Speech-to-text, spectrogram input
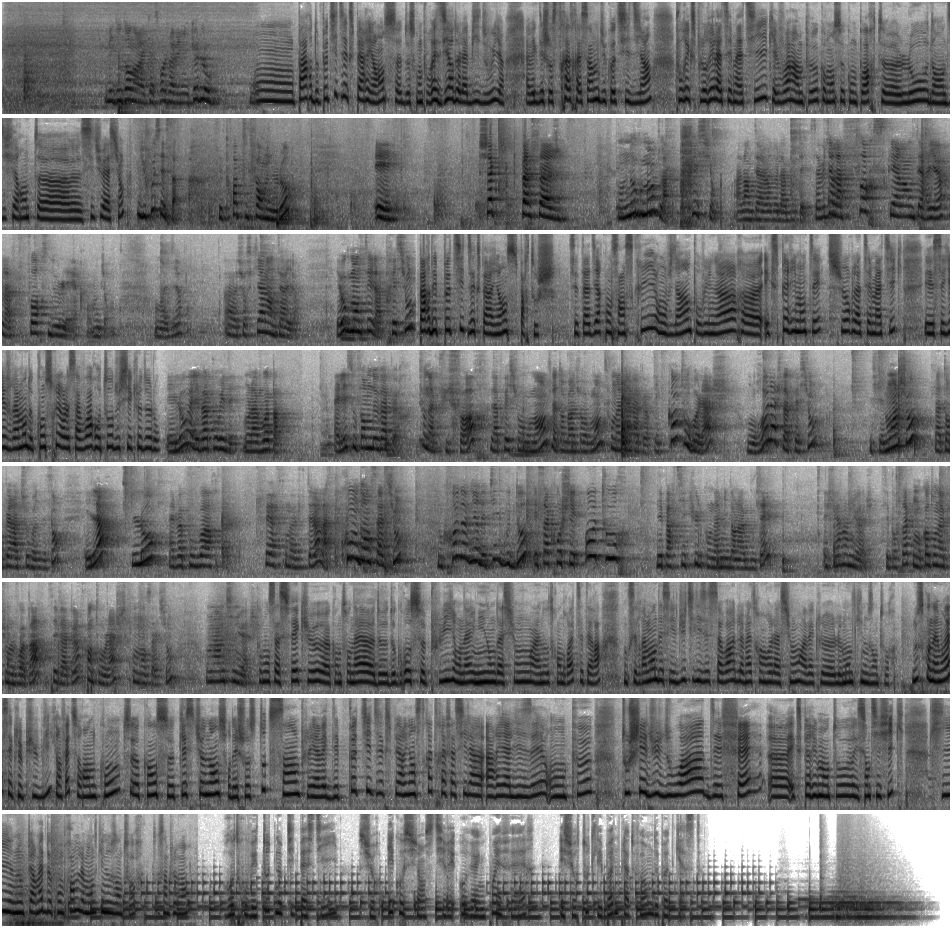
mais dedans dans la casserole, j'avais mis que de l'eau. On part de petites expériences, de ce qu'on pourrait dire de la bidouille, avec des choses très très simples du quotidien, pour explorer la thématique et voir un peu comment se comporte euh, l'eau dans différentes euh, situations. Du coup, c'est ça. C'est trois petites formes de l'eau. Et chaque passage, on augmente la pression à l'intérieur de la bouteille. Ça veut dire la force qui est à l'intérieur, la force de l'air ambiant, on va dire, euh, sur ce qui est à l'intérieur et augmenter la pression par des petites expériences par touche. C'est-à-dire qu'on s'inscrit, on vient pour une heure euh, expérimenter sur la thématique et essayer vraiment de construire le savoir autour du cycle de l'eau. Et l'eau, elle est vaporisée, on la voit pas. Elle est sous forme de vapeur. Si on appuie fort, la pression augmente, la température augmente, on a de la vapeur. Et quand on relâche, on relâche la pression, il fait moins chaud, la température redescend, et là, l'eau, elle va pouvoir faire ce qu'on a vu tout à l'heure, la condensation, donc redevenir des petites gouttes d'eau et s'accrocher autour des particules qu'on a mis dans la bouteille et faire un nuage. C'est pour ça que quand on appuie, on ne le voit pas, c'est vapeur. Quand on lâche, condensation, on a un petit nuage. Comment ça se fait que euh, quand on a de, grosses pluies, on a une inondation à un autre endroit, etc. Donc c'est vraiment d'essayer d'utiliser ce savoir et de le mettre en relation avec le, monde qui nous entoure. Nous, ce qu'on aimerait, c'est que le public en fait se rende compte qu'en se questionnant sur des choses toutes simples et avec des petites expériences très très faciles à, réaliser, on peut toucher du doigt des faits euh, expérimentaux et scientifiques qui nous permettent de comprendre le monde qui nous entoure, tout simplement. Retrouvez toutes nos petites pastilles sur écosciences-auvergne.fr et sur toutes les bonnes plateformes de podcast.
